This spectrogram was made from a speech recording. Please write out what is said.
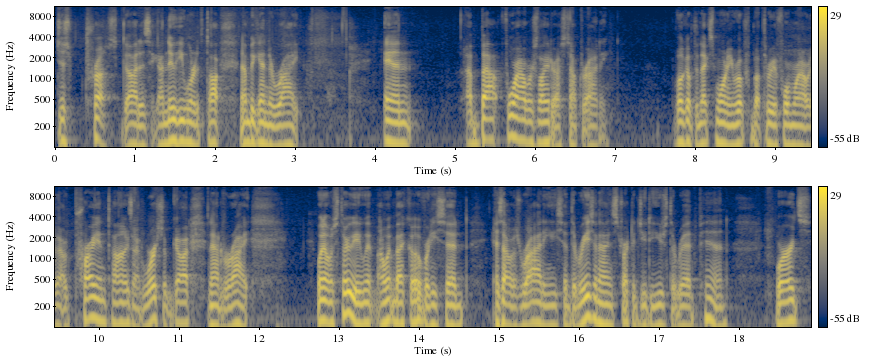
just trust God. As I knew He wanted to talk. And I began to write. And about four hours later, I stopped writing. Woke up the next morning, wrote for about three or four more hours. I would pray in tongues, I'd worship God, and I'd write. When I was through, he went, I went back over it. He said, as I was writing, he said, The reason I instructed you to use the red pen, words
